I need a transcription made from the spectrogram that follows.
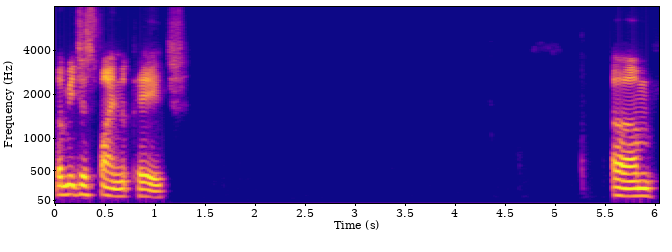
let me just find the page. Um,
